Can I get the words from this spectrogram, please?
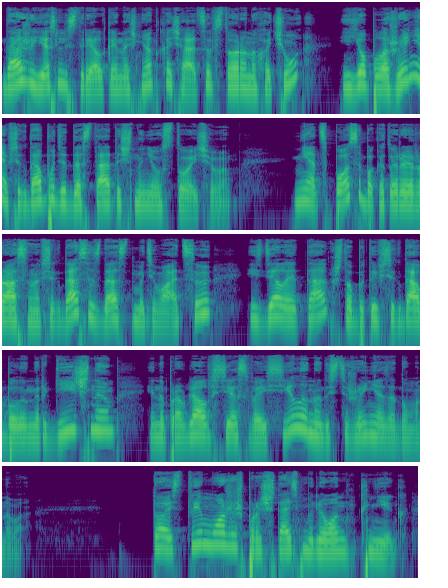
даже если стрелка и начнет качаться в сторону «хочу», ее положение всегда будет достаточно неустойчивым. Нет способа, который раз и навсегда создаст мотивацию и сделает так, чтобы ты всегда был энергичным и направлял все свои силы на достижение задуманного. То есть ты можешь прочитать миллион книг –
